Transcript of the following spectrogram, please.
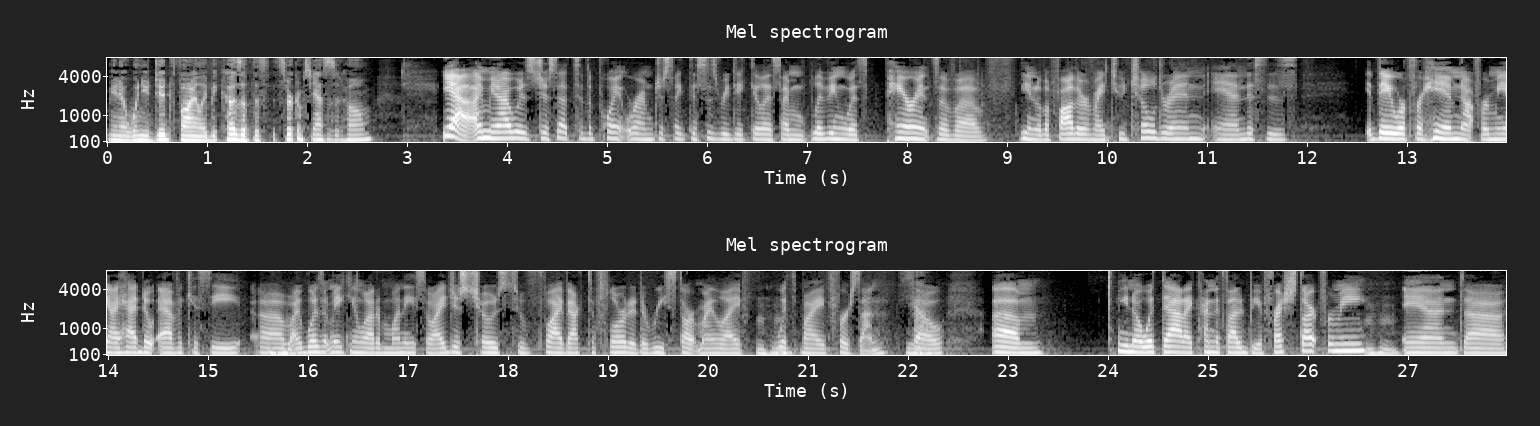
you know, when you did finally, because of the circumstances at home. Yeah, I mean, I was just at to the point where I'm just like, this is ridiculous. I'm living with parents of a, you know, the father of my two children, and this is, they were for him, not for me. I had no advocacy. Um, I wasn't making a lot of money, so I just chose to fly back to Florida to restart my life with my first son. So, um, you know, with that, I kind of thought it'd be a fresh start for me, and. Uh,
